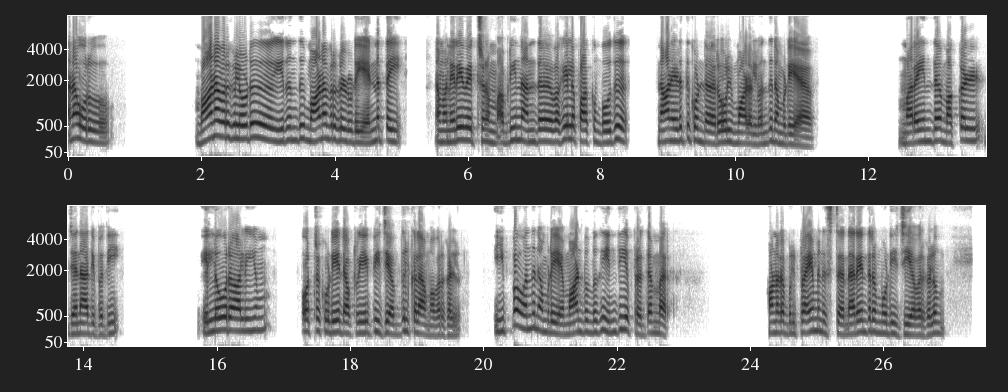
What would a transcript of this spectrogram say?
ஆனா ஒரு மாணவர்களோடு இருந்து மாணவர்களுடைய எண்ணத்தை நம்ம நிறைவேற்றணும் அப்படின்னு அந்த வகையில பார்க்கும்போது நான் எடுத்துக்கொண்ட ரோல் மாடல் வந்து நம்முடைய மறைந்த மக்கள் ஜனாதிபதி எல்லோராலையும் போற்றக்கூடிய டாக்டர் ஏபிஜே அப்துல் கலாம் அவர்கள் இப்ப வந்து நம்முடைய மாண்புமிகு இந்திய பிரதமர் honourable prime minister Narendra Modiji அவர்களும்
